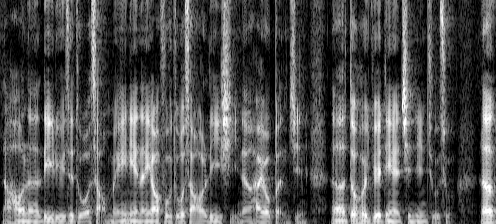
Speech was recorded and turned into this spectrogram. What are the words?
然后呢利率是多少，每一年呢要付多少利息呢，还有本金，那都会约定得清清楚楚。那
